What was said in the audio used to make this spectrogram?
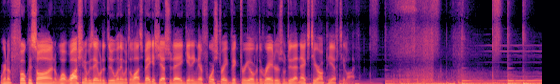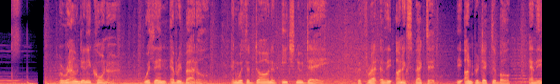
We're going to focus on what Washington was able to do when they went to Las Vegas yesterday, getting their fourth straight victory over the Raiders. We'll do that next here on PFT Live. Around any corner, within every battle, and with the dawn of each new day the threat of the unexpected, the unpredictable, and the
